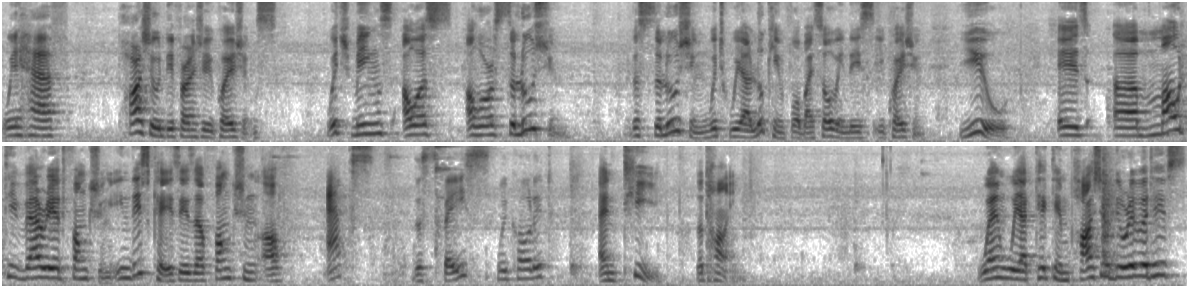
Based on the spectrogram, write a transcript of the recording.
we have partial differential equations, which means our, our solution, the solution which we are looking for by solving this equation, u, is a multivariate function. In this case, is a function of x, the space we call it, and t, the time. When we are taking partial derivatives,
